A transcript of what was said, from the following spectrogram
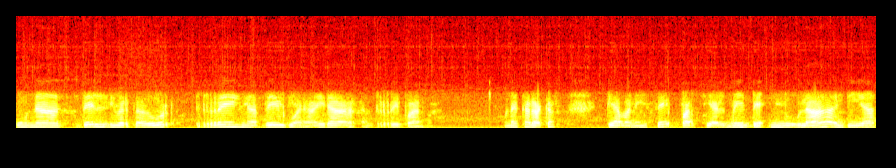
una del Libertador Reina del Guaraira Repano. Una Caracas que amanece parcialmente nublada el día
